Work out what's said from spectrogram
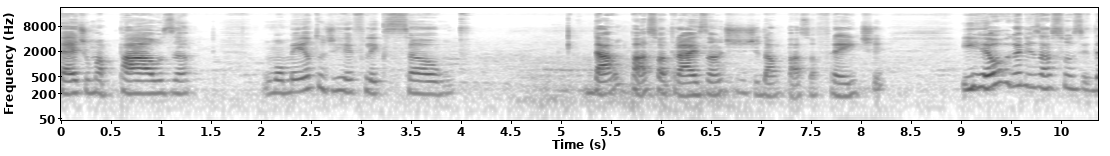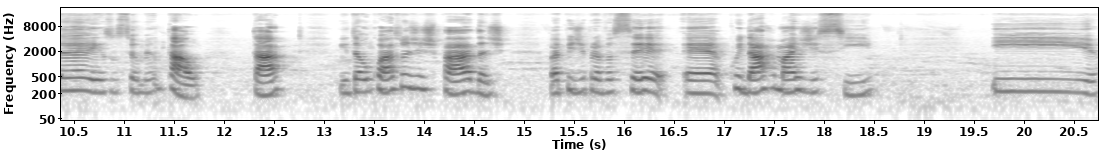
Pede uma pausa, um momento de reflexão, dá um passo atrás antes de dar um passo à frente e reorganizar suas ideias, o seu mental, tá? Então, quatro de espadas vai pedir para você é, cuidar mais de si e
